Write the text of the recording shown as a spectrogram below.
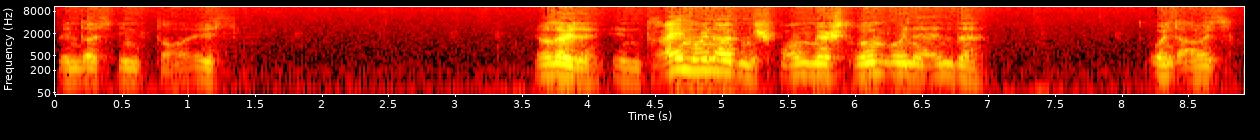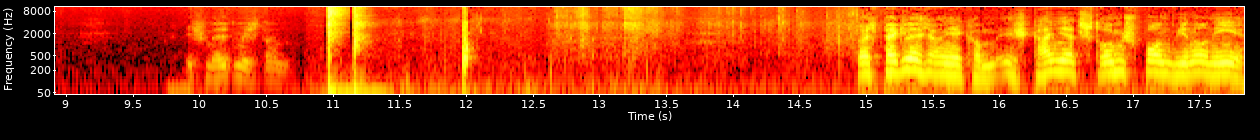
wenn das Ding da ist. Ja Leute, in drei Monaten sparen wir Strom ohne Ende. Und aus. Ich melde mich dann. Das Päckle ist angekommen. Ich kann jetzt Strom sparen wie noch nie.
